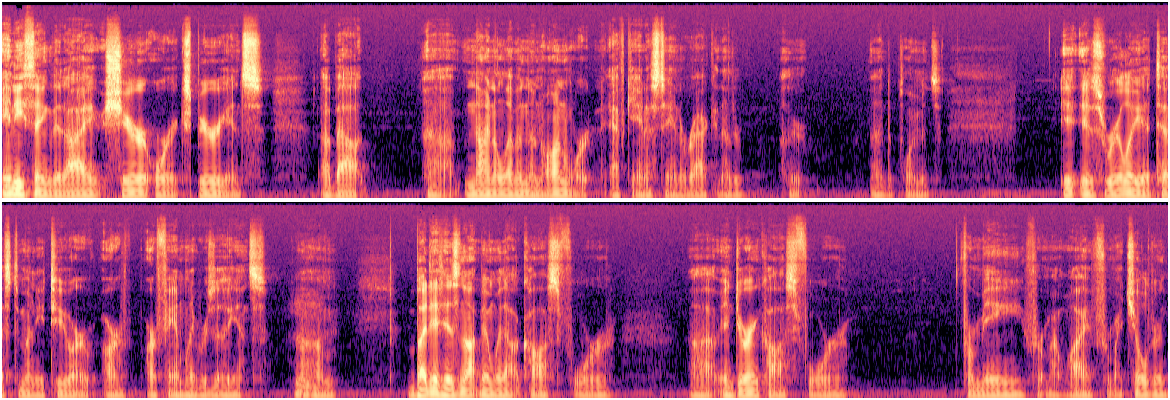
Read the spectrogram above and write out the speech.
anything that I share or experience about uh, 9/11 and onward, Afghanistan, Iraq, and other uh, deployments is really a testimony to our, our, our family resilience. Mm-hmm. Um, but it has not been without cost for uh, enduring costs for for me, for my wife, for my children,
